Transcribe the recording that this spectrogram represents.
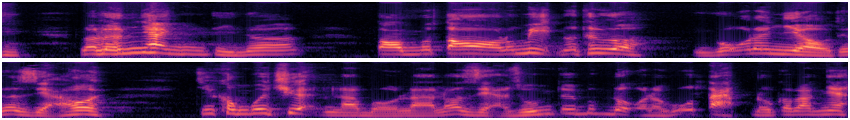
Nó lớn nhanh thì nó tom nó to nó mịn nó thưa thì gỗ nó nhiều thì nó rẻ thôi. Chứ không có chuyện là bảo là nó rẻ rúm tới mức độ là gỗ tạp đâu các bác nhé.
